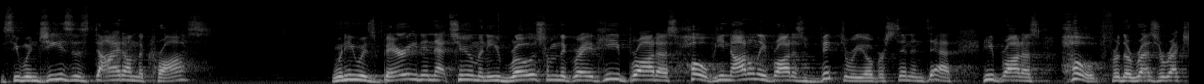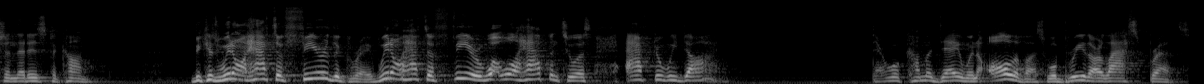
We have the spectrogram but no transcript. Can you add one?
You see, when Jesus died on the cross, when he was buried in that tomb and he rose from the grave, he brought us hope. He not only brought us victory over sin and death, he brought us hope for the resurrection that is to come. Because we don't have to fear the grave, we don't have to fear what will happen to us after we die. There will come a day when all of us will breathe our last breaths.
